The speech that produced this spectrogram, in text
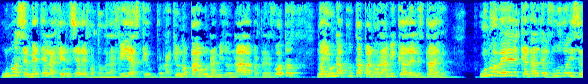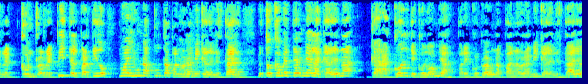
Uno se mete a la agencia de fotografías que, por la que uno paga una millonada para tener fotos, no hay una puta panorámica del estadio. Uno ve el canal del fútbol y se contrarrepite el partido, no hay una puta panorámica del estadio. Me tocó meterme a la cadena Caracol de Colombia para encontrar una panorámica del estadio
